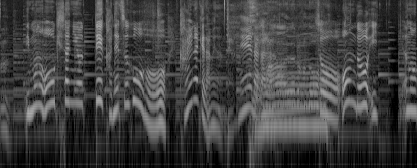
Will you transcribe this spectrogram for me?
うん。芋の大きさによって加熱方法を変えなきゃダメなんだよねだから。あーなるほど。そう温度をいあの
